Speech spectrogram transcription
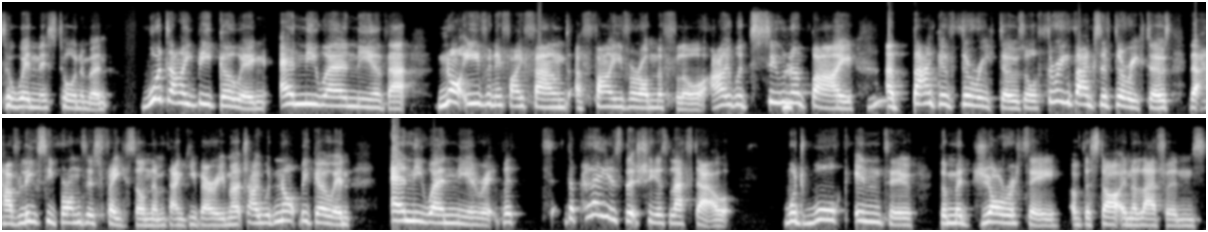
to win this tournament. Would I be going anywhere near that? Not even if I found a fiver on the floor. I would sooner buy a bag of Doritos or three bags of Doritos that have Lucy Bronze's face on them. Thank you very much. I would not be going anywhere near it. The, the players that she has left out would walk into the majority of the starting 11s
